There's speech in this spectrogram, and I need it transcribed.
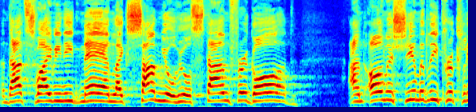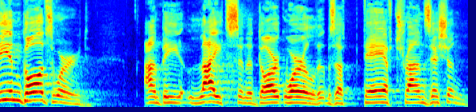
And that's why we need men like Samuel who will stand for God and unashamedly proclaim God's word and be lights in a dark world. It was a day of transition.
